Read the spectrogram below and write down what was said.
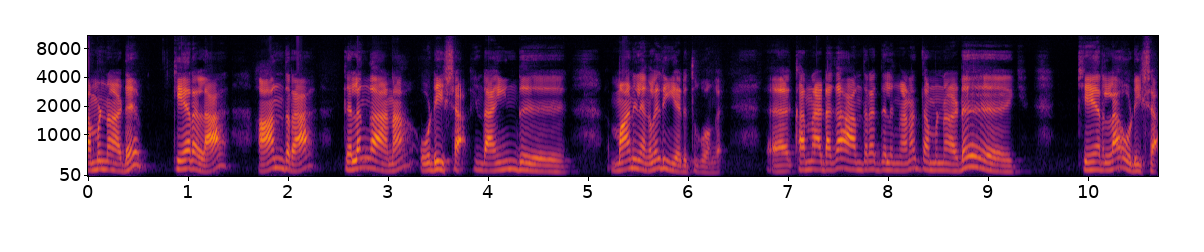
தமிழ்நாடு கேரளா ஆந்திரா தெலுங்கானா ஒடிஷா இந்த ஐந்து மாநிலங்களை நீங்கள் எடுத்துக்கோங்க. கர்நாடகா ஆந்திரா தெலுங்கானா தமிழ்நாடு கேரளா ஒடிஷா.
